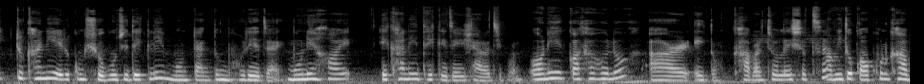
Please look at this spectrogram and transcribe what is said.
একটুখানি এরকম সবুজ দেখলেই মনটা একদম ভরে যায়। মনে হয় এখানেই থেকে যাই সারা জীবন। অনেক কথা হলো, আর এই তো, খাবার চলে এসেছে। আমি তো কখন খাব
